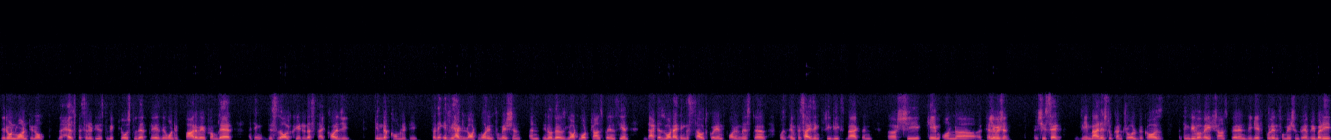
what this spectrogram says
They don't want you know the health facilities to be close to their place. They want it far away from there. I think this has all created a psychology in the community I think if we had a lot more information and you know there's a lot more transparency and that is what I think the South Korean foreign minister was emphasizing three weeks back when uh, she came on uh, television. And she said, We managed to control because I think we were very transparent. We gave full information to everybody,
